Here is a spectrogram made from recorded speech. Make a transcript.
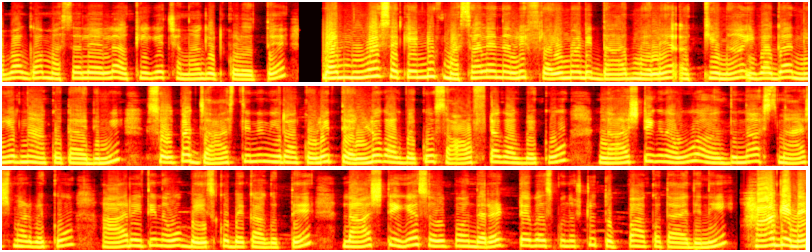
ಅವಾಗ ಮಸಾಲೆ ಎಲ್ಲ ಅಕ್ಕಿಗೆ ಚೆನ್ನಾಗಿ ಇಟ್ಕೊಳ್ಳುತ್ತೆ. ಒಂದು ಮೂವತ್ತು ಸೆಕೆಂಡು ಮಸಾಲೆನಲ್ಲಿ ಫ್ರೈ ಮಾಡಿದ್ದಾದ್ಮೇಲೆ ಅಕ್ಕಿನ ಇವಾಗ ನೀರನ್ನ ಹಾಕೋತಾ ಇದ್ದೀನಿ. ಸ್ವಲ್ಪ ಜಾಸ್ತಿನೇ ನೀರು ಹಾಕ್ಕೊಳ್ಳಿ ತೆಳ್ಳಗಾಗಬೇಕು ಸಾಫ್ಟಾಗಿ ಆಗಬೇಕು. ಲಾಸ್ಟಿಗೆ ನಾವು ಅದನ್ನ ಸ್ಮ್ಯಾಶ್ ಮಾಡಬೇಕು. ಆ ರೀತಿ ನಾವು ಬೇಯಿಸ್ಕೋಬೇಕಾಗುತ್ತೆ. ಲಾಸ್ಟಿಗೆ ಸ್ವಲ್ಪ ಒಂದೆರಡು ಟೇಬಲ್ ಸ್ಪೂನ್ ಅಷ್ಟು ತುಪ್ಪ ಹಾಕೋತಾ ಇದ್ದೀನಿ. ಹಾಗೇನೆ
